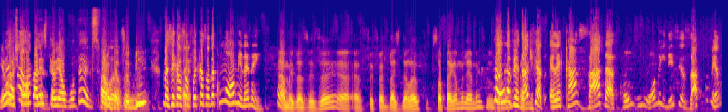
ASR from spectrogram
Eu Exato. acho que ela apareceu em algum deles falando. Mas é que ela só é. foi casada com um homem, né, Nem? Ah, mas às vezes é, a, a, sexualidade dela só pega a mulher, mas. Não, na verdade, Fiado, ela é casada com um homem nesse exato momento.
